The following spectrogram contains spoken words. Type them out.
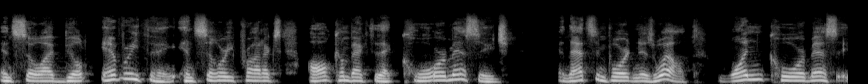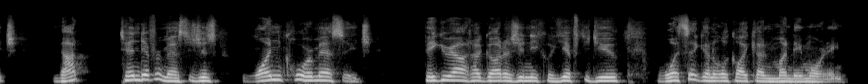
And so I've built everything, ancillary products, all come back to that core message. And that's important as well. One core message, not 10 different messages, one core message. Figure out how God has uniquely gifted you. What's it going to look like on Monday morning?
